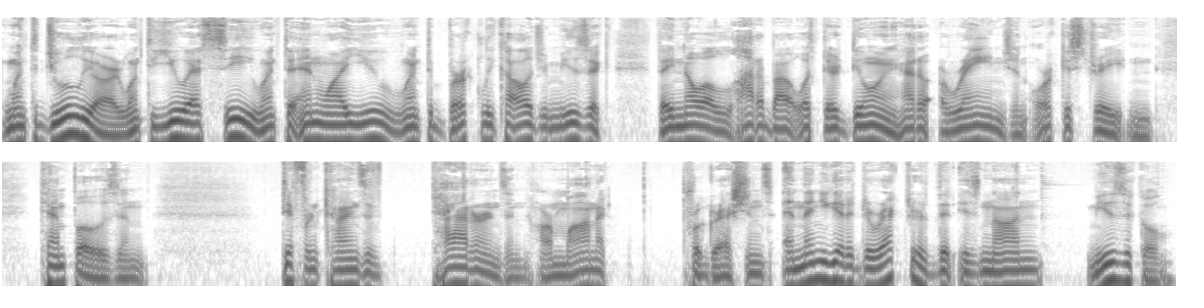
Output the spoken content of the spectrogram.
went to Juilliard, went to USC, went to NYU, went to Berklee College of Music. They know a lot about what they're doing, how to arrange and orchestrate and tempos and different kinds of patterns and harmonic progressions. And then you get a director that is non musical.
